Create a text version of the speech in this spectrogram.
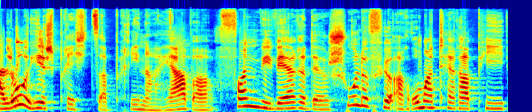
Hallo, hier spricht Sabrina Herber von Wie wäre der Schule für Aromatherapie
